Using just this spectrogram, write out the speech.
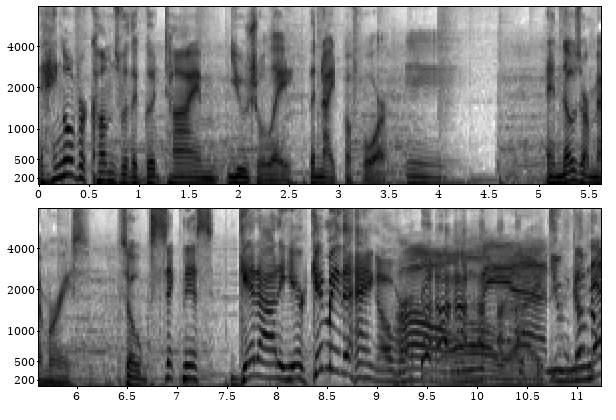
The hangover comes with a good time, usually the night before, and those are memories. So sickness, get out of here. Give me the hangover. Oh man, You can come to work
